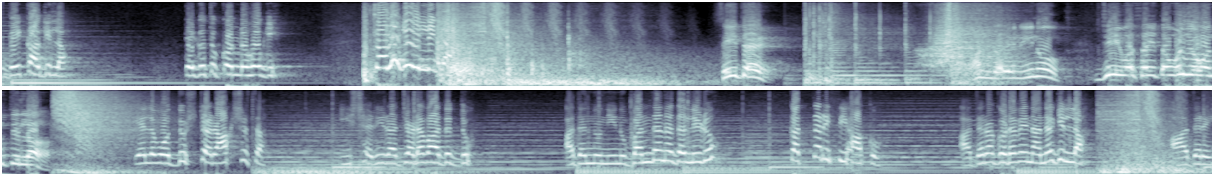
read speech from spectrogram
ಯಾವು ಬೇಕಾಗಿಲ್ಲ. ತೆಗೆದುಕೊಂಡು ಹೋಗಿ. ತೊಲಗಿ ಇಲ್ಲಿಂದ. ಸೀತೆ ಅಂದರೆ ನೀನು ಜೀವ ಸಹಿತ ಉಳಿಯುವಂತಿಲ್ಲ. ಎಲ್ಲವೋ ದುಷ್ಟ ರಾಕ್ಷಸ ಈ ಶರೀರ ಜಡವಾದದ್ದು. ಅದನ್ನು ನೀನು ಬಂಧನದಲ್ಲಿಡು ಕತ್ತರಿಸಿ ಹಾಕು. ಅದರ ಗೊಡವೆ ನನಗಿಲ್ಲ. ಆದರೆ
